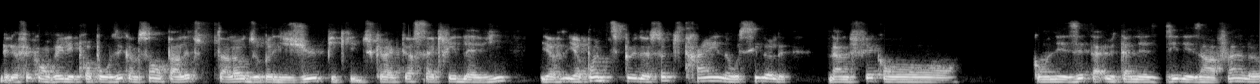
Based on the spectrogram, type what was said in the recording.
Mais le fait qu'on veuille les proposer comme ça, on parlait tout à l'heure du religieux puis du caractère sacré de la vie. Il n'y a, pas un petit peu de ça qui traîne aussi dans le fait qu'on qu'on hésite à euthanasier des enfants là,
